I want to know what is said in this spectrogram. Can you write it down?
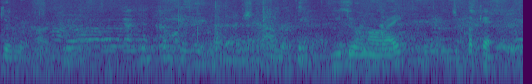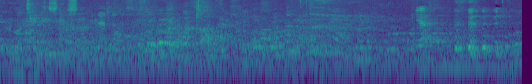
give your heart. Um, you doing all right? Okay. I'm going to take this outside. Yeah.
